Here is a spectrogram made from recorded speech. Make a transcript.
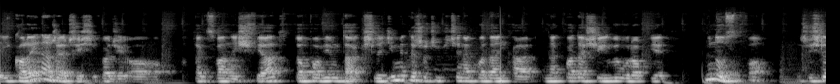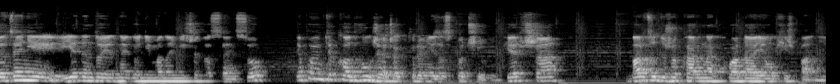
I kolejna rzecz, jeśli chodzi o tak zwany świat, to powiem tak, śledzimy też oczywiście nakładanie kar, nakłada się w Europie mnóstwo. Znaczy śledzenie jeden do jednego nie ma najmniejszego sensu. Ja powiem tylko o dwóch rzeczach, które mnie zaskoczyły. Pierwsza, bardzo dużo kar nakładają Hiszpanie.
